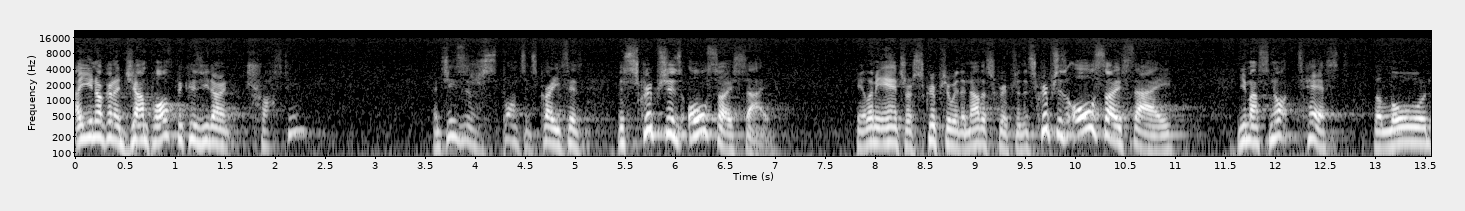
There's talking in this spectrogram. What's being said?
Are you not going to jump off because you don't trust Him? And Jesus' response, it's great. He says, the scriptures also say, here, let me answer a scripture with another scripture. The scriptures also say, you must not test the Lord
